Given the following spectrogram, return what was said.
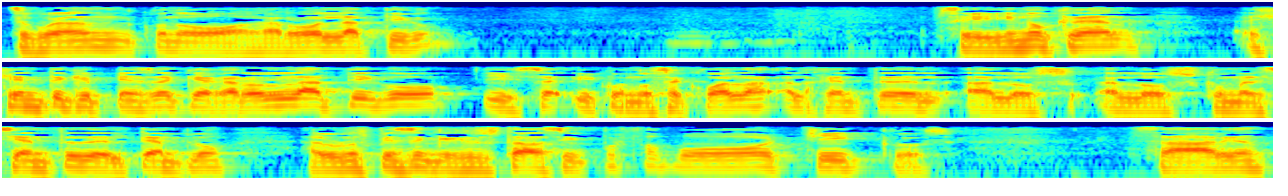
¿Se acuerdan cuando agarró el látigo? Sí, y no crean, hay gente que piensa que agarró el látigo y, cuando sacó a la, gente, a, los, a los comerciantes del templo, algunos piensan que Jesús estaba así, por favor, chicos, salgan,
